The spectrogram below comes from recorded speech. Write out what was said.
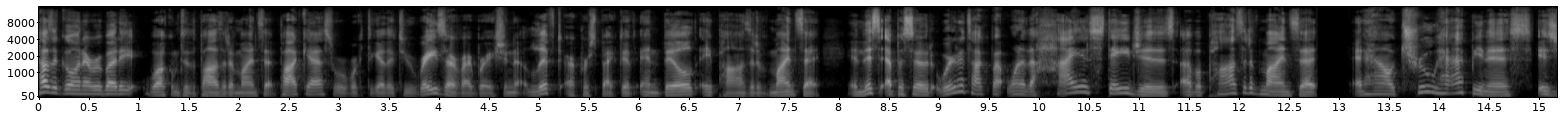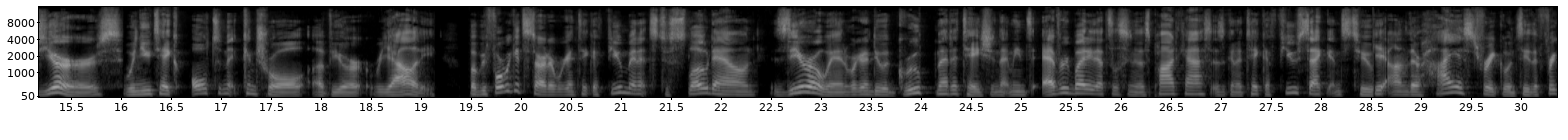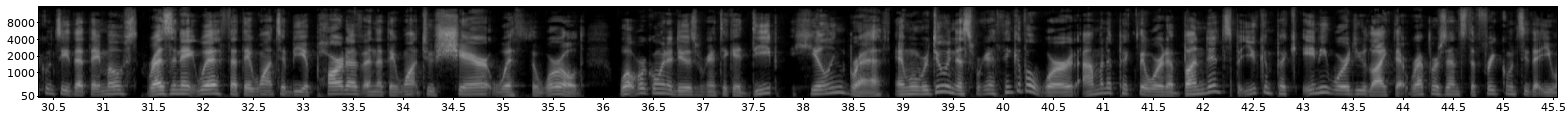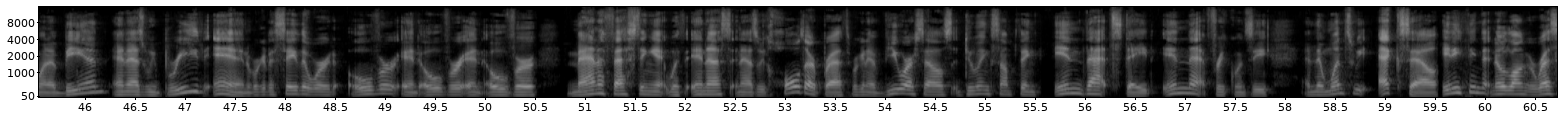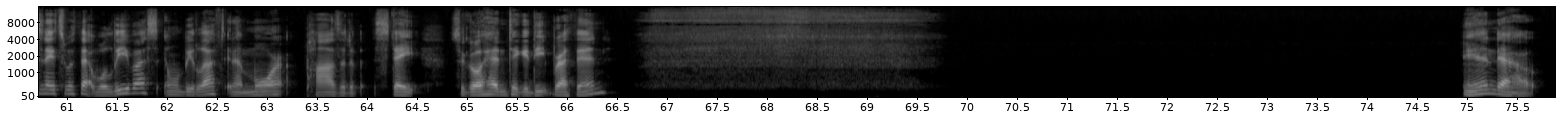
How's it going, everybody? Welcome to the Positive Mindset Podcast, where we work together to raise our vibration, lift our perspective, and build a positive mindset. In this episode, we're going to talk about one of the highest stages of a positive mindset and how true happiness is yours when you take ultimate control of your reality. But before we get started, we're going to take a few minutes to slow down, zero in. We're going to do a group meditation. That means everybody that's listening to this podcast is going to take a few seconds to get on their highest frequency, the frequency that they most resonate with, that they want to be a part of, and that they want to share with the world what we're going to do is we're going to take a deep healing breath. And when we're doing this, we're going to think of a word. I'm going to pick the word abundance, but you can pick any word you like that represents the frequency that you want to be in. And as we breathe in, we're going to say the word over and over and over, manifesting it within us. And as we hold our breath, we're going to view ourselves doing something in that state, in that frequency. And then once we exhale, anything that no longer resonates with that will leave us and we'll be left in a more positive state. So go ahead and take a deep breath in. And out.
